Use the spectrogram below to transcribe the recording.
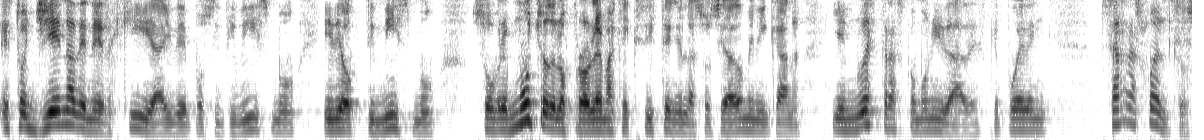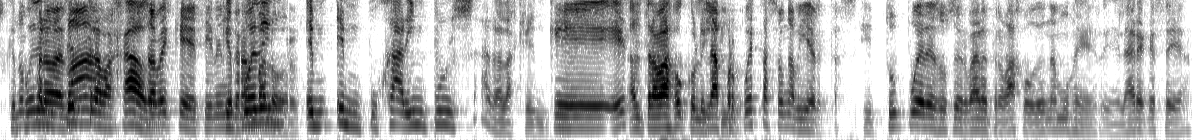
esto llena de energía y de positivismo y de optimismo sobre muchos de los problemas que existen en la sociedad dominicana y en nuestras comunidades que pueden ser resueltos, que pueden ser trabajados, que, tienen un gran pueden valor. Em, empujar, impulsar a la gente que es, al trabajo colectivo. Las propuestas son abiertas y tú puedes observar el trabajo de una mujer en el área que sea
